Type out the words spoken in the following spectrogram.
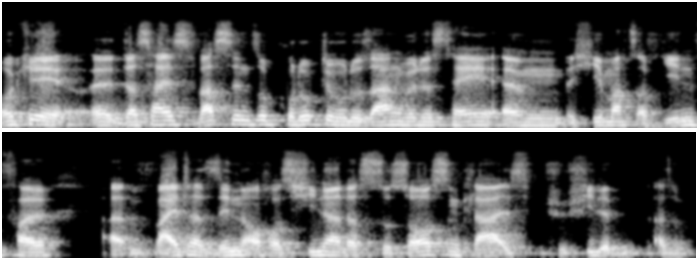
Okay, äh, das heißt, was sind so Produkte, wo du sagen würdest, hey, ähm, hier macht es auf jeden Fall äh, weiter Sinn, auch aus China das zu sourcen? Klar, ist für viele, also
